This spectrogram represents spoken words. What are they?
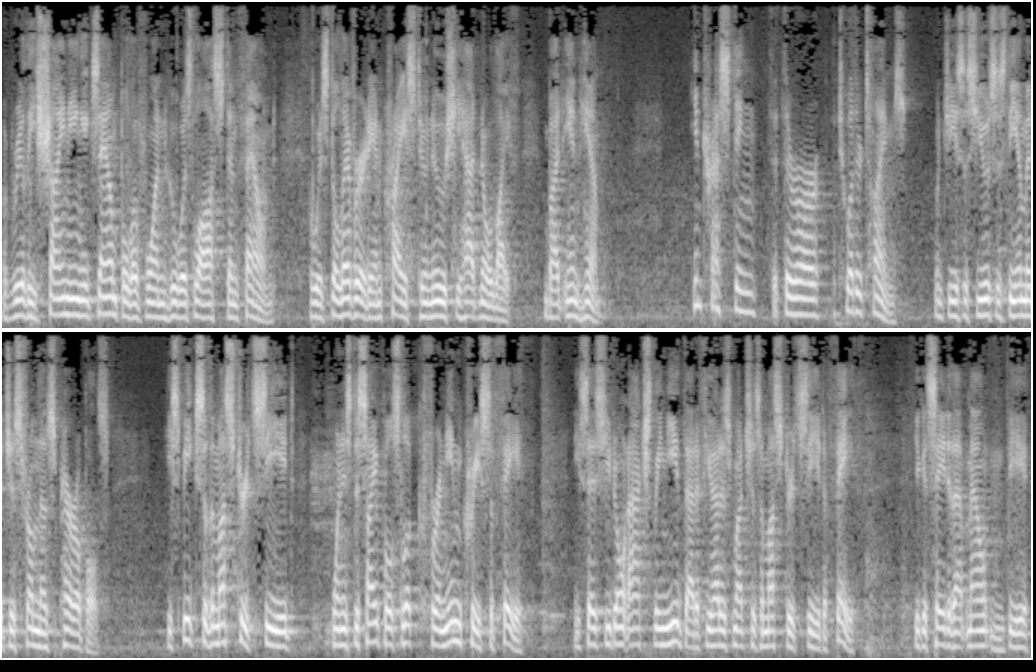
a really shining example of one who was lost and found, who was delivered in Christ, who knew she had no life, but in Him interesting that there are two other times when Jesus uses the images from those parables. He speaks of the mustard seed when his disciples look for an increase of faith. He says you don't actually need that if you had as much as a mustard seed of faith. You could say to that mountain, be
